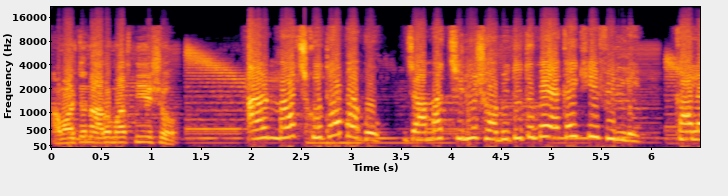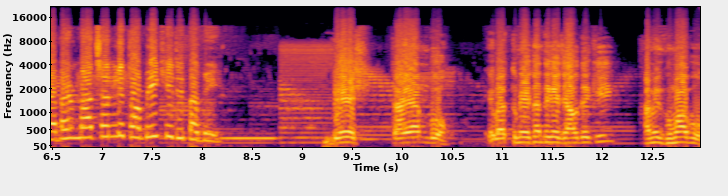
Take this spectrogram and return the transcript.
আমার জন্য আরও মাছ নিয়ে এসো। আর মাছ কোথায় পাবো? যা মাছ ছিল সবই তো তুমি একাই খেয়ে ফেললে। কাল আবার মাছ আনলে তবেই খেতে পাবে। বেশ তাই আনব। এবার তুমি এখান থেকে যাও দেখি আমি ঘুমাবো।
